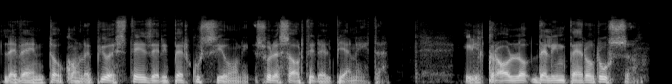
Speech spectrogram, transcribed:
l'evento con le più estese ripercussioni sulle sorti del pianeta il crollo dell'impero russo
